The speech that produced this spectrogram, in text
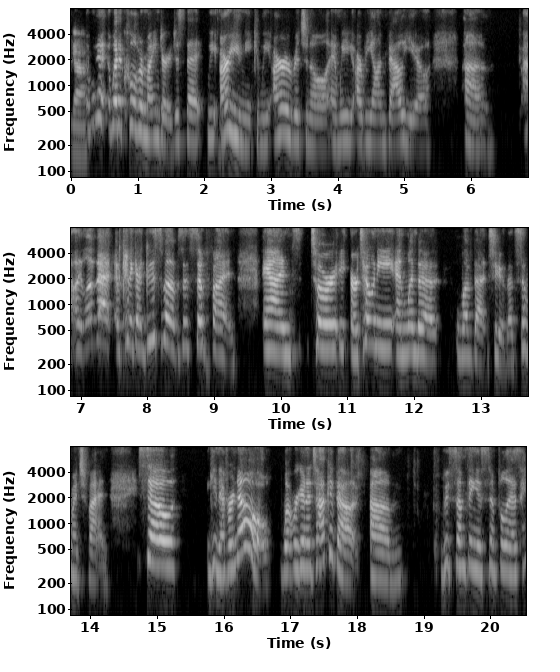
yeah. What a, what a, cool reminder, just that we are unique and we are original and we are beyond value. Um, I love that. I've kind of got goosebumps. It's so fun. And Tori or Tony and Linda love that too. That's so much fun. So you never know what we're going to talk about. Um, with something as simple as, hey,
